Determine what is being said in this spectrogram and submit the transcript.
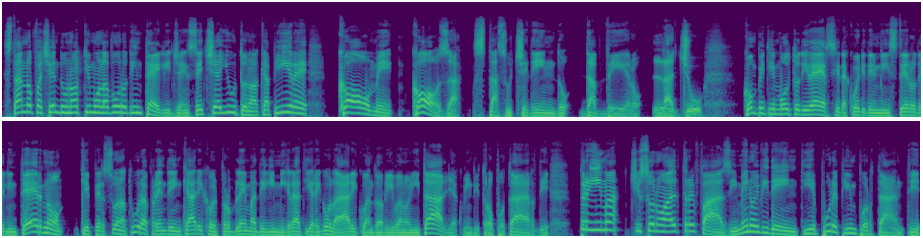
stanno facendo un ottimo lavoro di intelligence e ci aiutano a capire come, cosa sta succedendo davvero laggiù. Compiti molto diversi da quelli del Ministero dell'Interno, che per sua natura prende in carico il problema degli immigrati irregolari quando arrivano in Italia, quindi troppo tardi. Prima ci sono altre fasi meno evidenti eppure più importanti,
